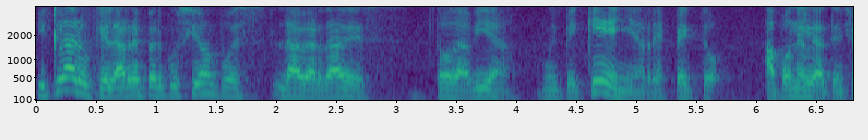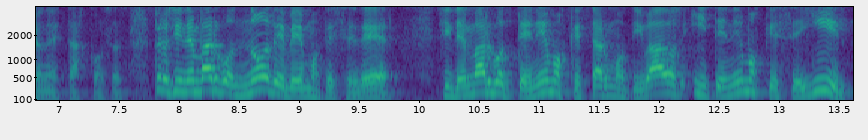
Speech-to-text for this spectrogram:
Y claro que la repercusión, pues la verdad es todavía muy pequeña respecto a ponerle atención a estas cosas. Pero sin embargo, no debemos de ceder. Sin embargo, tenemos que estar motivados y tenemos que seguir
